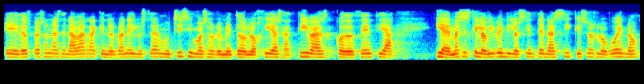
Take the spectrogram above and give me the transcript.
eh, dos personas de Navarra que nos van a ilustrar muchísimo sobre metodologías activas, codocencia, y además es que lo viven y lo sienten así, que eso es lo bueno.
